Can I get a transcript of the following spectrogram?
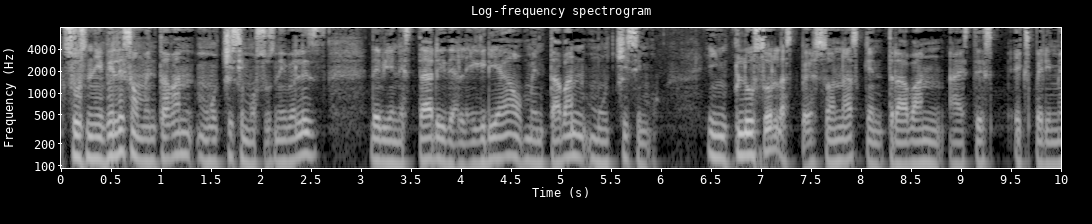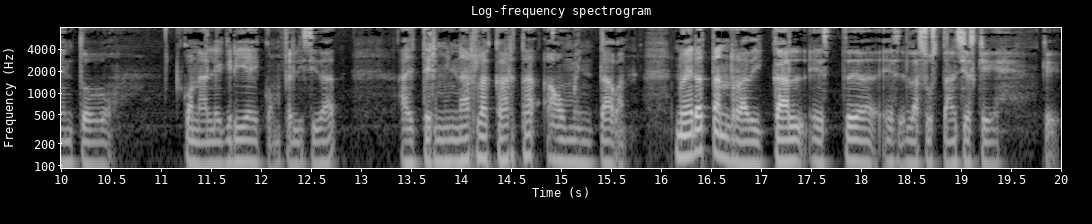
sus niveles aumentaban muchísimo, sus niveles de bienestar y de alegría aumentaban muchísimo. Incluso las personas que entraban a este experimento con alegría y con felicidad, al terminar la carta aumentaban. No era tan radical este, las sustancias que, que,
